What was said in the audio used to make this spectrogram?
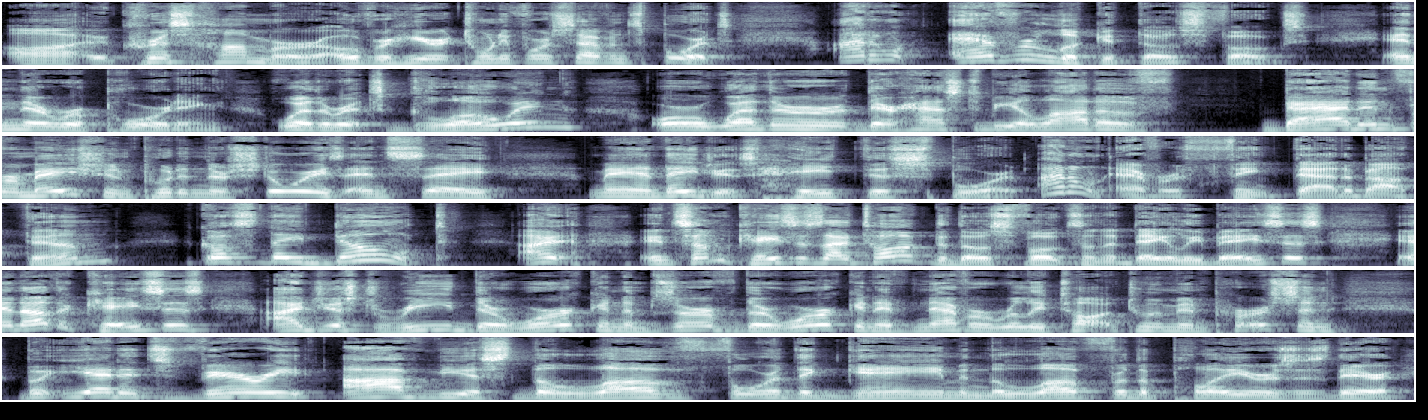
Uh, Chris Hummer over here at 24 7 Sports. I don't ever look at those folks and their reporting, whether it's glowing or whether there has to be a lot of bad information put in their stories and say, man, they just hate this sport. I don't ever think that about them because they don't. I, in some cases, I talk to those folks on a daily basis. In other cases, I just read their work and observe their work and have never really talked to them in person. But yet, it's very obvious the love for the game and the love for the players is there.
